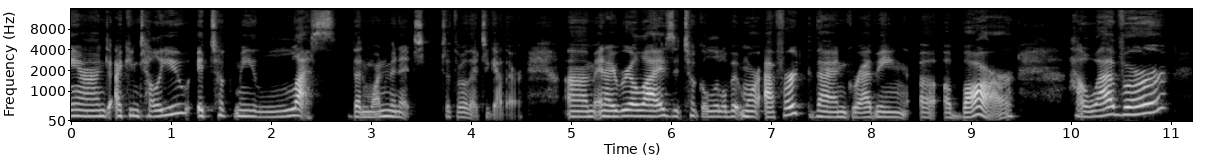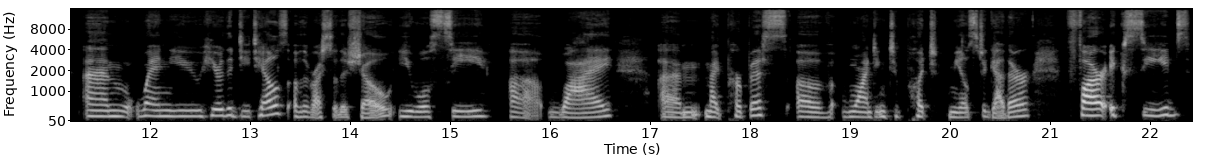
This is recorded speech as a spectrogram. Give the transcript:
And I can tell you, it took me less than one minute to throw that together. Um, and I realized it took a little bit more effort than grabbing a, a bar. However, Um, when you hear the details of the rest of the show, you will see uh, why um, my purpose of wanting to put meals together far exceeds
